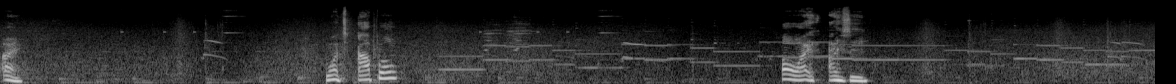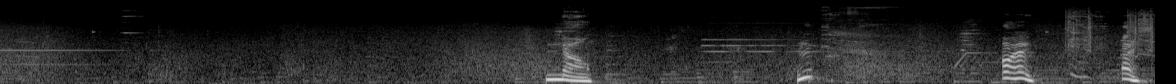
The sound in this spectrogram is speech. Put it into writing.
I. Want apple? Oh, I, I see. No. Hmm? Oh, hey. Nice.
